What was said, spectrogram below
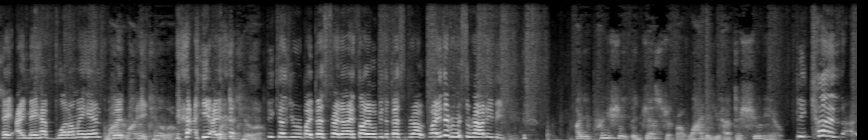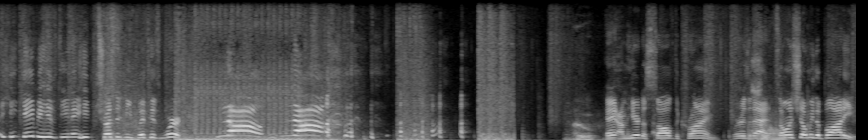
Hey, I may have blood on my hands, Why, but why'd hey, you kill him? I- I- Why'd you kill him? because you were my best friend and I thought it would be the best route. Why is everyone surrounding me? I appreciate the gesture, but why did you have to shoot him? Because he gave me his DNA. He trusted me with his work. No! No! Who? Hey, I'm here to solve the crime. Where is it at? Someone show me the body.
